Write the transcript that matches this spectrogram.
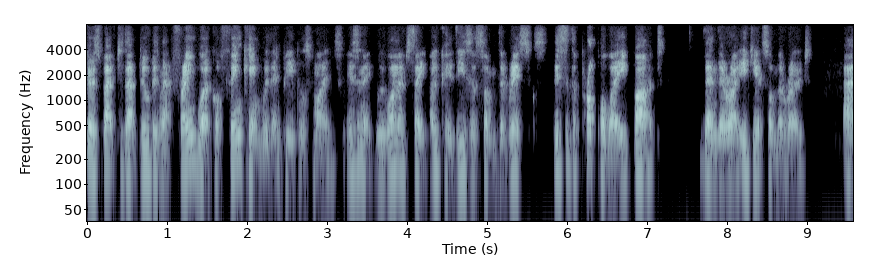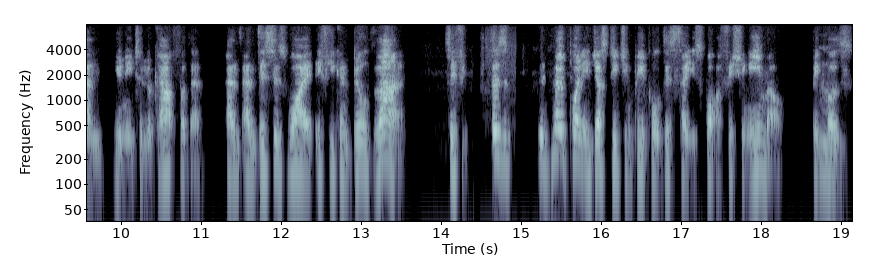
goes back to that building that framework of thinking within people's minds, isn't it? We want to say, okay, these are some of the risks. This is the proper way, but then there are idiots on the road, and you need to look out for them. And and this is why if you can build that, so if you, there's there's no point in just teaching people this is how you spot a phishing email because. Mm.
